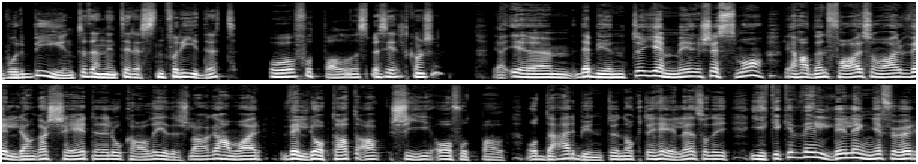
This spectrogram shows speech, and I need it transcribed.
hvor begynte denne interessen for idrett, og fotball spesielt, kanskje? Ja, det begynte hjemme i Skedsmo. Jeg hadde en far som var veldig engasjert i det lokale idrettslaget. Han var veldig opptatt av ski og fotball, og der begynte nok det hele. Så det gikk ikke veldig lenge før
